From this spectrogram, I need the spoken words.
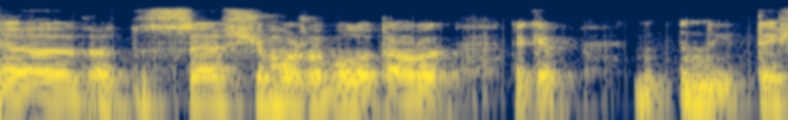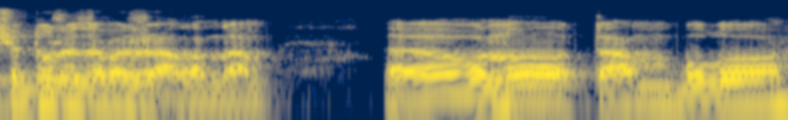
е, все, що можна було там, таке те, що дуже заважало нам. Е, воно там було,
